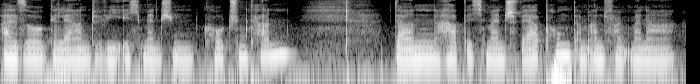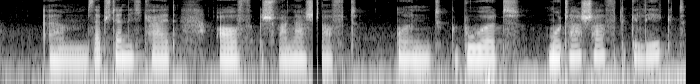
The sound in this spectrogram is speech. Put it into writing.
also gelernt, wie ich Menschen coachen kann. dann habe ich meinen Schwerpunkt am Anfang meiner ähm, Selbstständigkeit auf Schwangerschaft und Geburt, Mutterschaft gelegt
